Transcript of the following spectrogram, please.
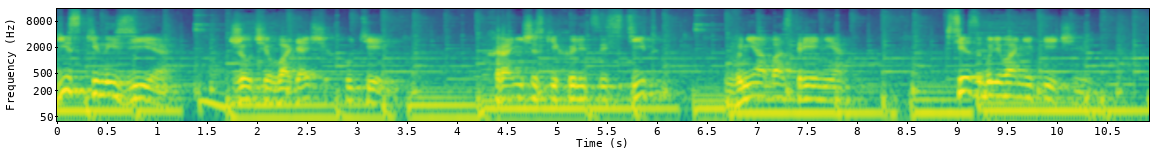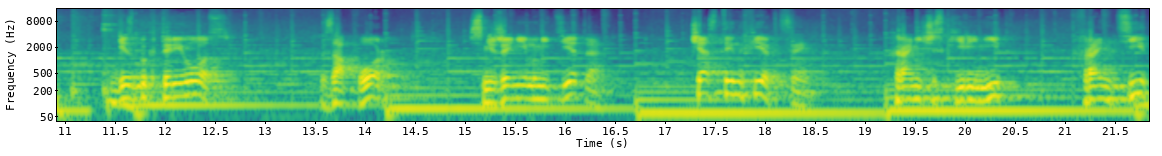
дискинезия желчевыводящих путей, хронический холецистит вне обострения, все заболевания печени, дисбактериоз, запор, снижение иммунитета, частые инфекции, хронический ринит, фронтит,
